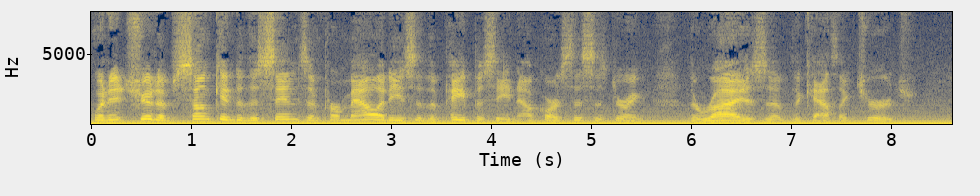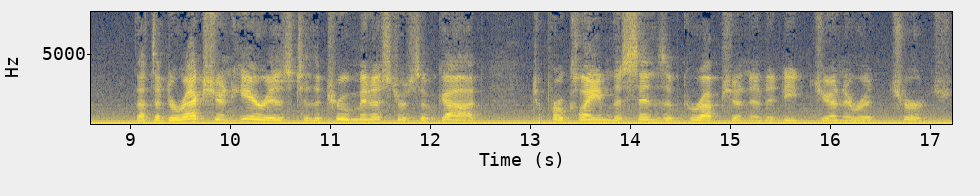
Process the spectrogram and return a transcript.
when it should have sunk into the sins and formalities of the papacy. Now, of course, this is during the rise of the Catholic Church. That the direction here is to the true ministers of God to proclaim the sins of corruption in a degenerate church.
